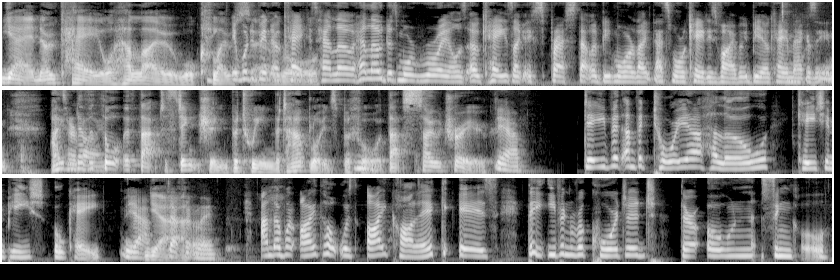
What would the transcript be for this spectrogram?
Yeah, and okay or hello or closer. It would have been okay or- because hello, hello does more royals. Okay is like express. That would be more like that's more Katie's vibe. It would be okay magazine. That's I've never vibe. thought of that distinction between the tabloids mm. before. That's so true. Yeah, David and Victoria, hello. Kate and Pete, okay. yeah, Yeah. definitely. And then what I thought was iconic is they even recorded their own single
